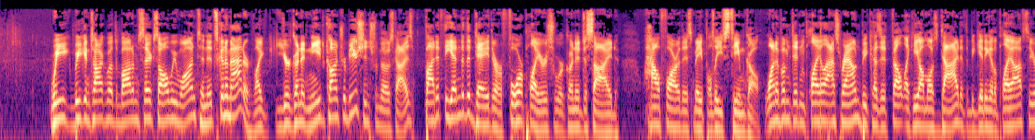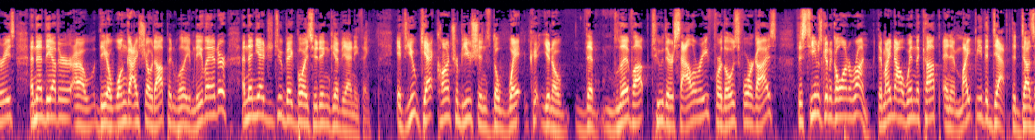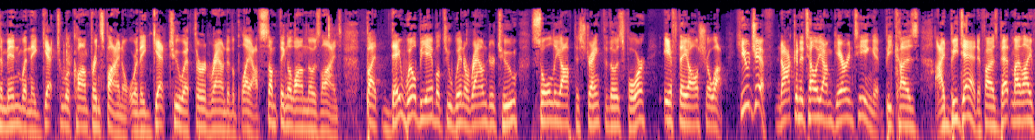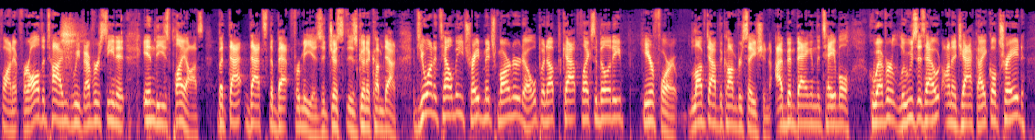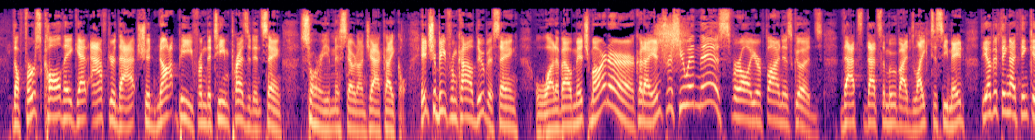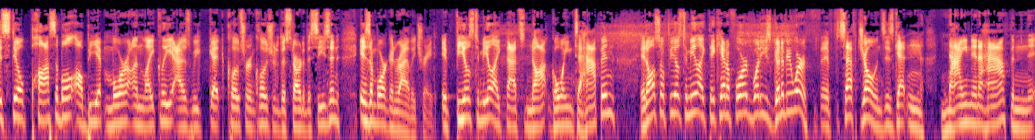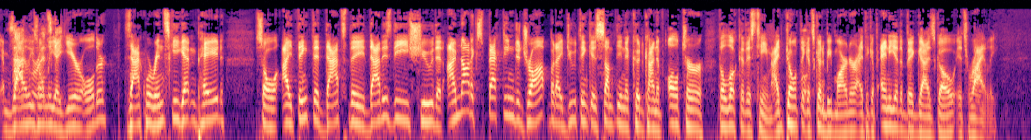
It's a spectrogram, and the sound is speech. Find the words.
We we can talk about the bottom six all we want, and it's going to matter. Like you're going to need contributions from those guys, but at the end of the day, there are four players who are going to decide how far this Maple Leafs team go. One of them didn't play last round because it felt like he almost died at the beginning of the playoff series, and then the other, uh, the uh, one guy showed up in William Nylander, and then you had your two big boys who didn't give you anything. If you get contributions the way you know that live up to their salary for those four guys, this team's going to go on a run. They might not win the cup, and it might be the depth that does them in when they get to a conference final or they get to a third round of the playoffs, something along those lines. But they will be able to win a round or two solely off off the strength of those four if they all show up. Huge if. Not going to tell you I'm guaranteeing it because I'd be dead if I was betting my life on it for all the times we've ever seen it in these playoffs. But that that's the bet for me. Is it just is going to come down? If you want to tell me trade Mitch Marner to open up cap flexibility, here for it. Love to have the conversation. I've been banging the table. Whoever loses out on a Jack Eichel trade the first call they get after that should not be from the team president saying, sorry you missed out on Jack Eichel. It should be from Kyle Dubas saying, what about Mitch Marner? Could I interest you in this for all your finest goods? That's, that's the move I'd like to see made. The other thing I think is still possible, albeit more unlikely as we get closer and closer to the start of the season, is a Morgan Rielly trade. It feels to me like that's not going to happen. It also feels to me like they can't afford what he's going to be worth. If Seth Jones is getting nine and a half and Rielly's only a year older, Zach Werenski getting paid. So I think that that's the that is the shoe that I'm not expecting to drop, but I do think is something that could kind of alter the look of this team. I don't think it's going to be Marner. I think if any of the big guys go, it's Rielly.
